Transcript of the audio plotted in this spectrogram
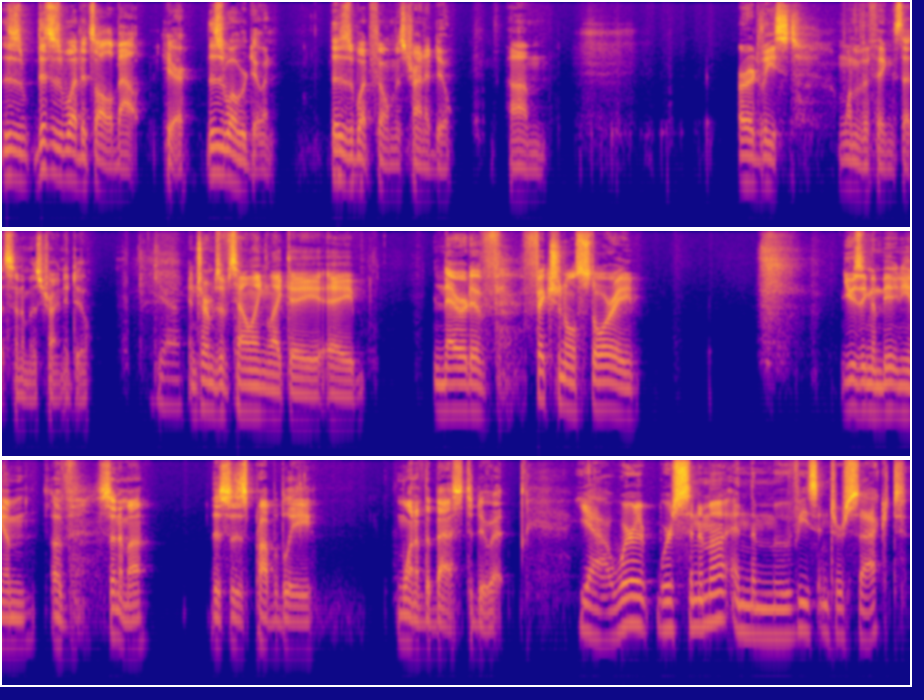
this is this is what it's all about here. This is what we're doing. This is what film is trying to do. Um or at least one of the things that cinema is trying to do. Yeah. In terms of telling like a a narrative fictional story using the medium of cinema, this is probably one of the best to do it. Yeah. Where where cinema and the movies intersect,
